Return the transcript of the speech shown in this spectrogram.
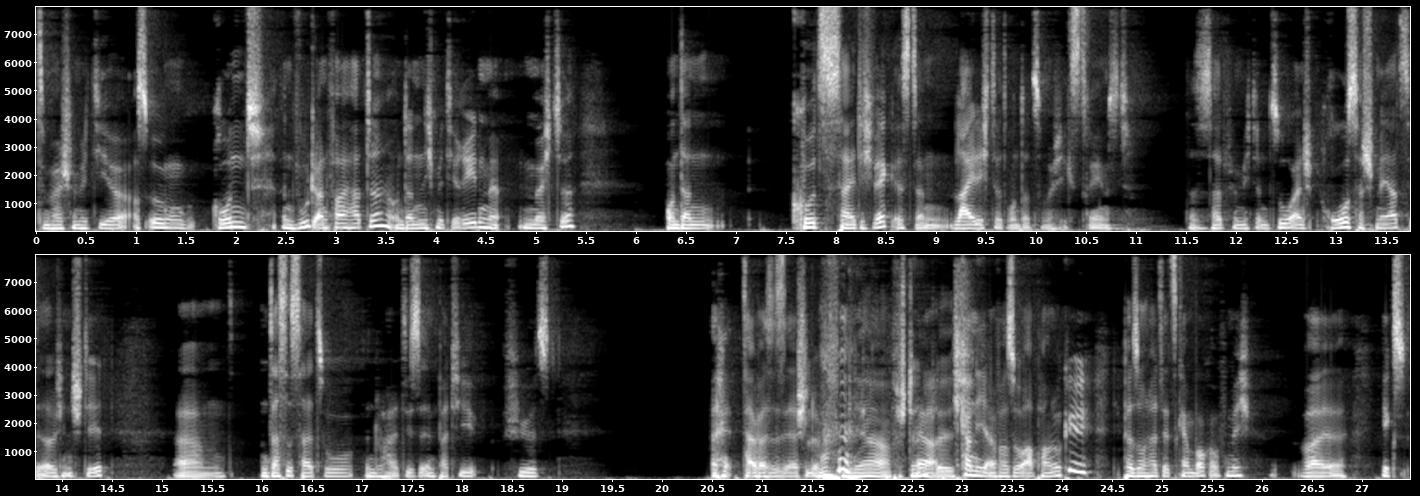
zum Beispiel mit dir aus irgendeinem Grund einen Wutanfall hatte und dann nicht mit dir reden möchte und dann kurzzeitig weg ist, dann leide ich darunter zum Beispiel extremst. Das ist halt für mich dann so ein großer Schmerz, der dadurch entsteht. Ähm, und das ist halt so, wenn du halt diese Empathie fühlst, teilweise sehr schlimm. Ja, verständlich. Ja, ich kann nicht einfach so abhauen, okay, die Person hat jetzt keinen Bock auf mich, weil X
